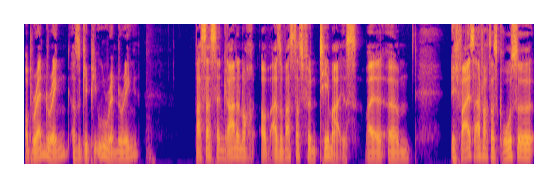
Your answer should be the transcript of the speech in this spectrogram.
ob Rendering, also GPU-Rendering, was das denn gerade noch, ob, also was das für ein Thema ist. Weil ähm, ich weiß einfach, dass große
